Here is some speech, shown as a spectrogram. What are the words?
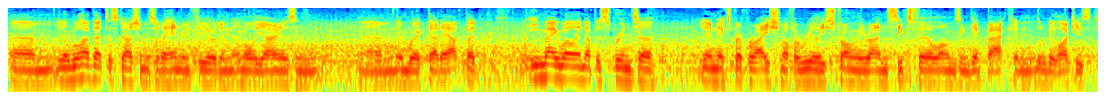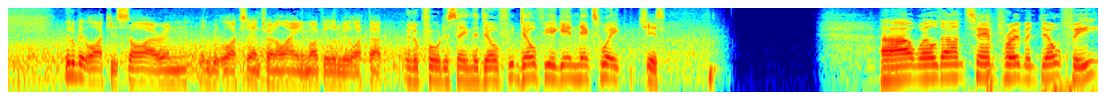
Um, you know, we'll have that discussion with sort of Henry Field and, and all the owners, and um, then work that out. But he may well end up a sprinter. You know, next preparation off a really strongly run six furlongs and get back, and a little bit like his, a little bit like his sire, and a little bit like Santana Lane. He might be a little bit like that. We look forward to seeing the Delphi, Delphi again next week. Cheers. Uh, well done, Sam Freedman, Delphi.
